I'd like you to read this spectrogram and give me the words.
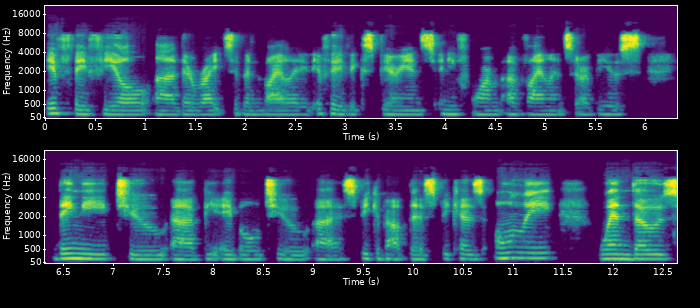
if they feel uh, their rights have been violated, if they've experienced any form of violence or abuse. They need to uh, be able to uh, speak about this because only when those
